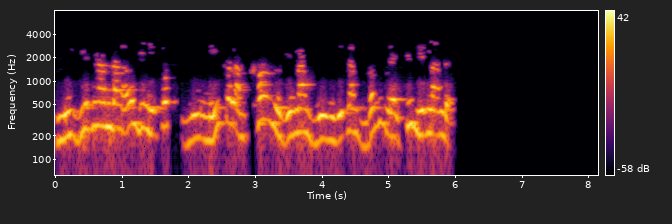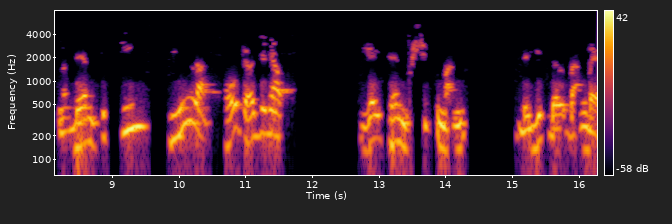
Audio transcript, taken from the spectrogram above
Người Việt Nam đang ở Liên Hiệp Quốc người Mỹ có làm khó người Việt Nam, vì người Việt Nam vẫn về chứ Việt Nam được. Nó đem cái trí biến làm hỗ trợ cho nhau, gây thêm sức mạnh để giúp đỡ bạn bè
